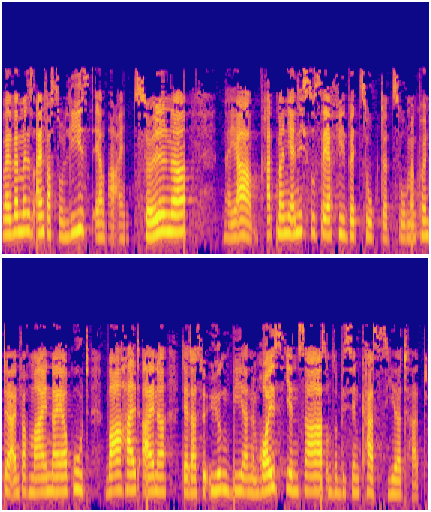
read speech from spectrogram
Weil wenn man es einfach so liest, er war ein Zöllner, naja, hat man ja nicht so sehr viel Bezug dazu. Man könnte einfach meinen, naja gut, war halt einer, der da so irgendwie an einem Häuschen saß und so ein bisschen kassiert hat.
